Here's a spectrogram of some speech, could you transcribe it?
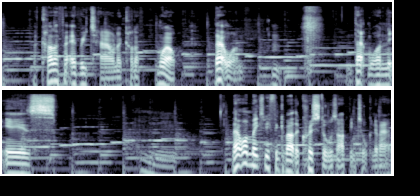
A colour for every town, a colour... Well, that one. Hmm. That one is... Hmm. That one makes me think about the crystals I've been talking about.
